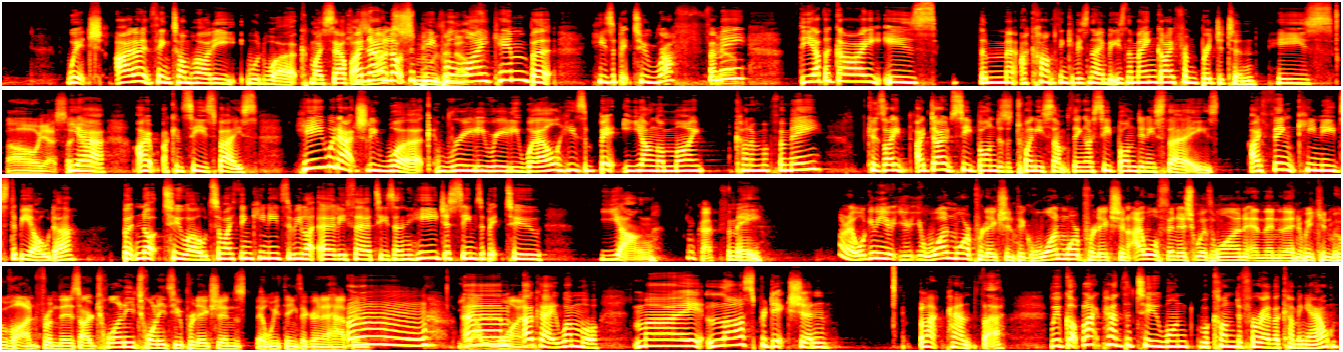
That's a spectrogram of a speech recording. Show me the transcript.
which I don't think Tom Hardy would work myself. I know lots of people enough. like him, but he's a bit too rough for me. The other guy is the ma- I can't think of his name, but he's the main guy from Bridgerton. He's Oh yes, I yeah, know. I, I can see his face. He would actually work really, really well. He's a bit young on my kind of for me because I, I don't see Bond as a 20 something. I see Bond in his 30s. I think he needs to be older, but not too old. So I think he needs to be like early 30s. And he just seems a bit too young Okay. for me. All right. Well, give me your, your, your one more prediction. Pick one more prediction. I will finish with one, and then then we can move on from this. Our 2022 predictions that we think are going to happen. got Um, one. Okay, one more. My last prediction Black Panther. We've got Black Panther 2 one Wakanda Forever coming out.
